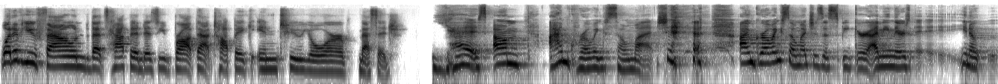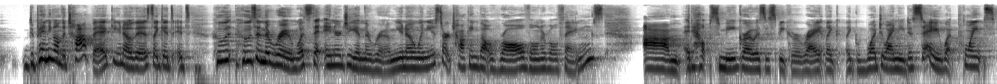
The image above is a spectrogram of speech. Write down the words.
What have you found that's happened as you've brought that topic into your message? Yes. Um I'm growing so much. I'm growing so much as a speaker. I mean there's you know depending on the topic you know this like it's it's who who's in the room what's the energy in the room you know when you start talking about raw vulnerable things um it helps me grow as a speaker right like like what do i need to say what points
